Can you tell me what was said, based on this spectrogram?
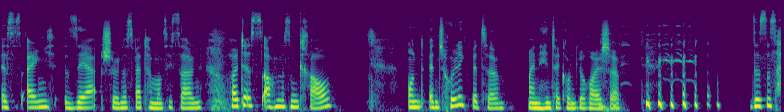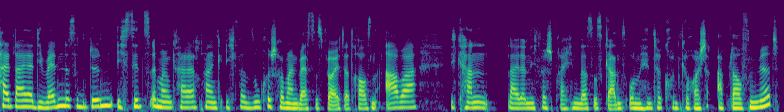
ist es eigentlich sehr schönes Wetter, muss ich sagen. Heute ist es auch ein bisschen grau. Und entschuldigt bitte meine Hintergrundgeräusche. das ist halt leider, die Wände sind dünn. Ich sitze in meinem Kleiderschrank. Ich versuche schon mein Bestes für euch da draußen. Aber ich kann leider nicht versprechen, dass es ganz ohne Hintergrundgeräusche ablaufen wird.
